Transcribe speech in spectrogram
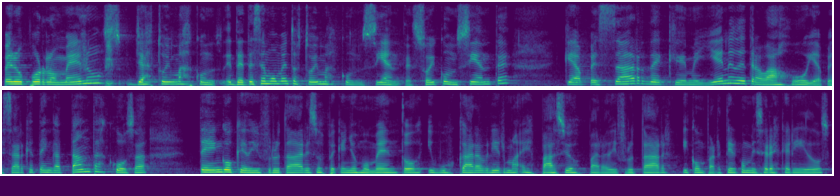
Pero por lo menos ya estoy más, desde ese momento estoy más consciente. Soy consciente que a pesar de que me llene de trabajo y a pesar que tenga tantas cosas, tengo que disfrutar esos pequeños momentos y buscar abrir más espacios para disfrutar y compartir con mis seres queridos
